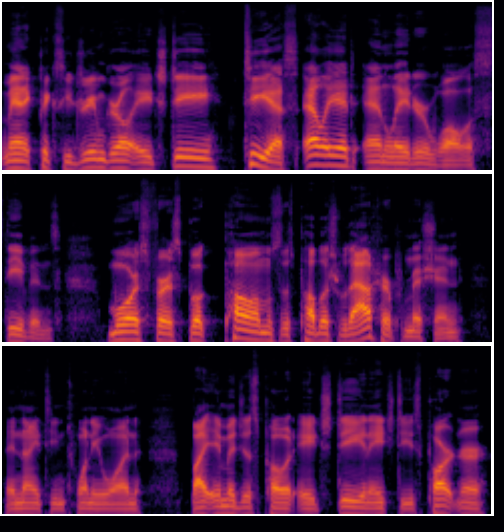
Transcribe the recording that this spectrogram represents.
Manic Pixie Dream Girl HD, T.S. Eliot, and later Wallace Stevens. Moore's first book, Poems, was published without her permission in 1921 by Imagist poet H.D. and H.D.'s partner,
